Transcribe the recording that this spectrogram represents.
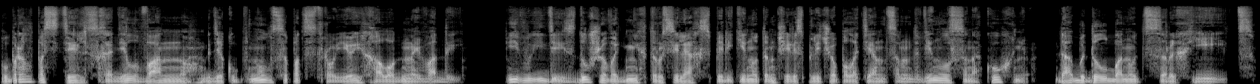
Убрал постель, сходил в ванну, где купнулся под струей холодной воды и, выйдя из душа в одних труселях с перекинутым через плечо полотенцем, двинулся на кухню, дабы долбануть сырых яиц.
